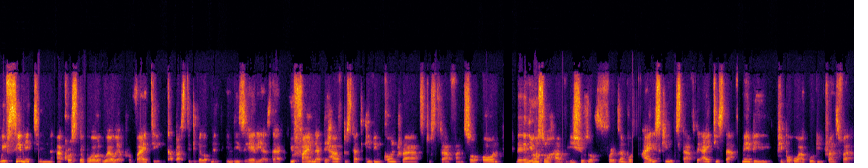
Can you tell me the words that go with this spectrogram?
We've seen it in, across the world where we are providing capacity development in these areas that you find that they have to start giving contracts to staff and so on. Then you also have issues of, for example, highly skilled staff, the IT staff, maybe people who are good in transfer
